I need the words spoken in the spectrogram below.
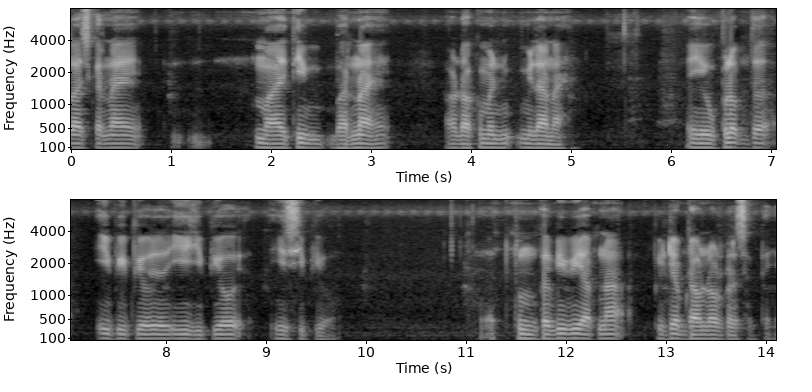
तलाश करना है, माहिती भरना है और डॉक्यूमेंट मिलाना है। ये उपलब्ध E P P O, E G P O, E C P O. तुम कभी भी अपना पी डी एफ़ डाउनलोड कर सकते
